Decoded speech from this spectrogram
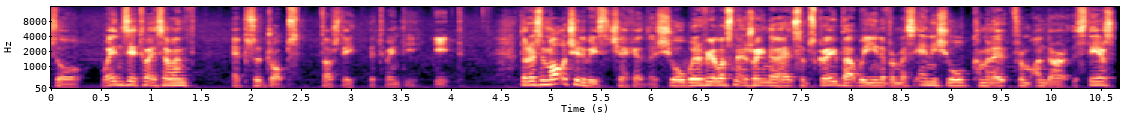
So, Wednesday, 27th, episode drops Thursday, the 28th. There is a multitude of ways to check out this show. Wherever you're listening to us right now, hit subscribe. That way you never miss any show coming out from under the stairs.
